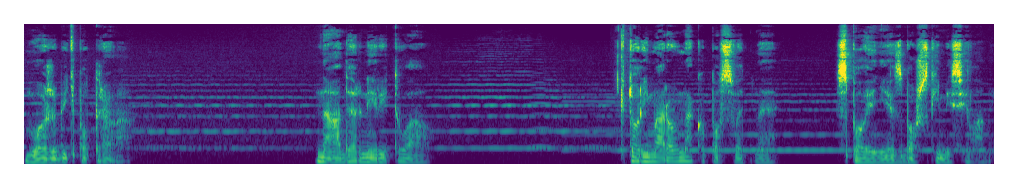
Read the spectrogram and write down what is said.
môže byť potrava. Nádherný rituál, ktorý má rovnako posvetné spojenie s božskými silami.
